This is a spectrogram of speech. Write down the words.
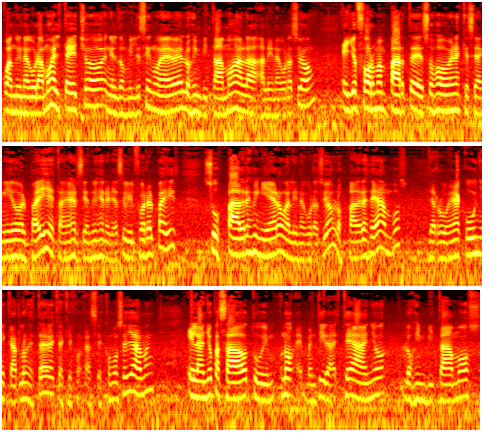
cuando inauguramos el techo en el 2019 los invitamos a la, a la inauguración. Ellos forman parte de esos jóvenes que se han ido del país están ejerciendo ingeniería civil fuera del país. Sus padres vinieron a la inauguración, los padres de ambos, de Rubén Acuña y Carlos Esteves, que así es como se llaman. El año pasado tuvimos, no, mentira, este año los invitamos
